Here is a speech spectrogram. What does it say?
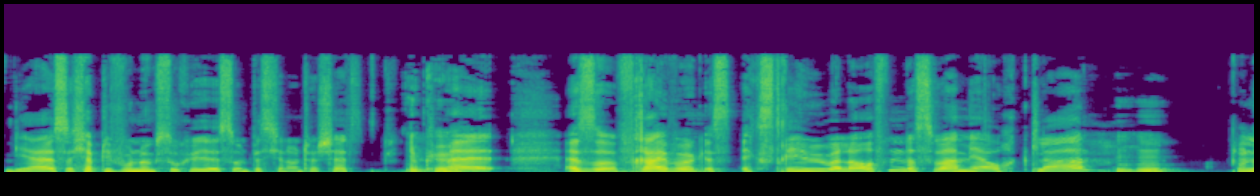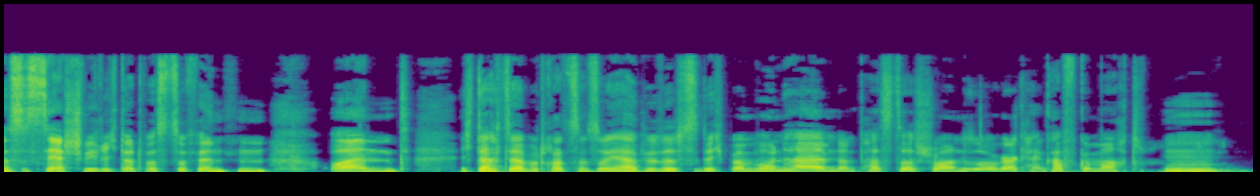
Ja, also ich habe die Wohnungssuche hier so ein bisschen unterschätzt. Okay. Weil, also Freiburg ist extrem überlaufen, das war mir auch klar. Mhm. Und es ist sehr schwierig, dort was zu finden. Und ich dachte aber trotzdem so, ja, bewirbst du dich beim Wohnheim, dann passt das schon, so gar keinen Kopf gemacht. Mhm.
